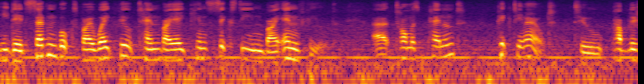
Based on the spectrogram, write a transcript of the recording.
He did seven books by Wakefield, ten by Aikin, 16 by Enfield. Uh, Thomas Pennant picked him out to publish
